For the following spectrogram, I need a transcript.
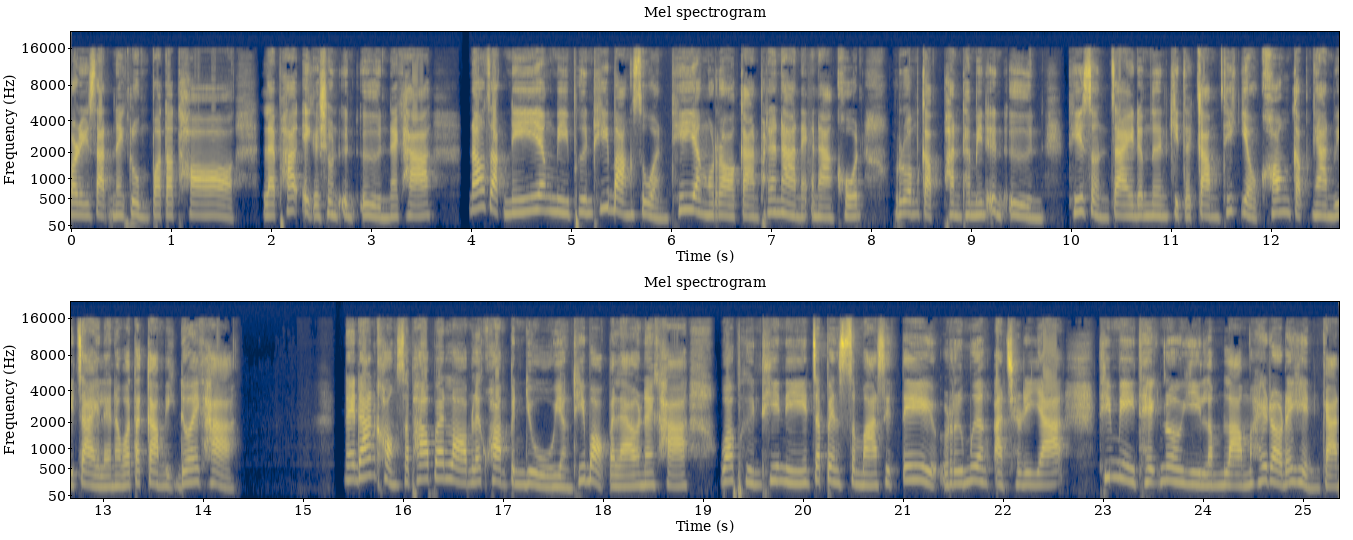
บริษัทในกลุ่มปตท และภาคเอกชนอื่น ๆ นะคะ นอกจากนี้ยังมีพื้นที่บางส่วนที่ยังรอการพัฒนาในอนาคต ร่วมกับพันธมิตรอื่น ๆ ที่สนใจดำเนินกิจกรรมที่เกี่ยวข้องกับงานวิจัยและนวัตกรรมอีกด้วยค่ะ ในด้านของสภาพแวดล้อมและความเป็นอยู่อย่างที่บอกไปแล้วนะคะ ว่าพื้นที่นี้จะเป็น smart city หรือเมืองอัจฉริยะ ที่มีเทคโนโลยีล้ำๆให้เราได้เห็นกัน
